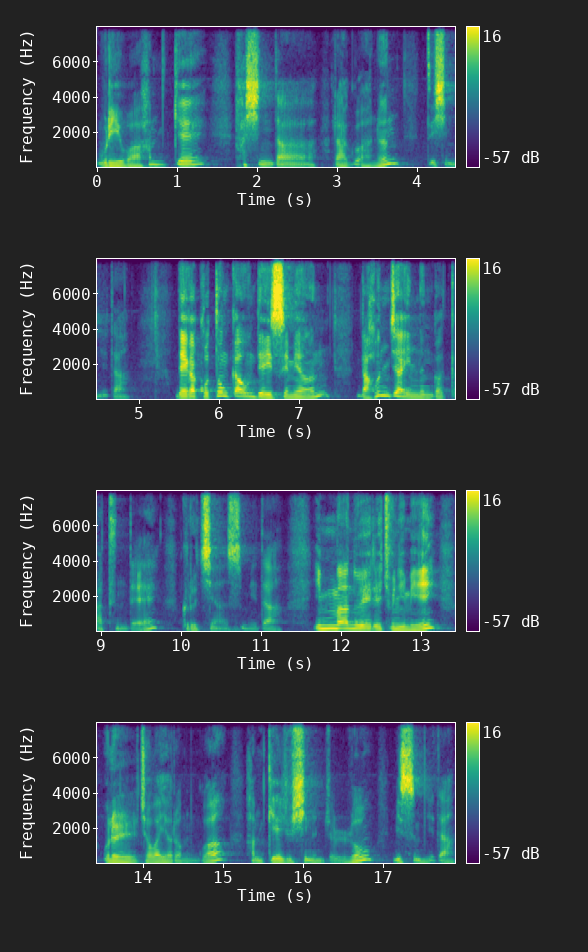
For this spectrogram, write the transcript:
우리와 함께 하신다라고 하는 뜻입니다. 내가 고통 가운데 있으면 나 혼자 있는 것 같은데 그렇지 않습니다. 임마누엘의 주님이 오늘 저와 여러분과 함께 해 주시는 줄로 믿습니다.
